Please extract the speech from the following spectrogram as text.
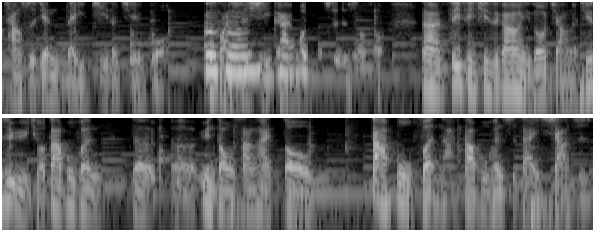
长时间累积的结果，不管是膝盖或者是手肘。那 Cici 其实刚刚也都讲了，其实羽球大部分的呃运动伤害都大部分啊，大部分是在下肢，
